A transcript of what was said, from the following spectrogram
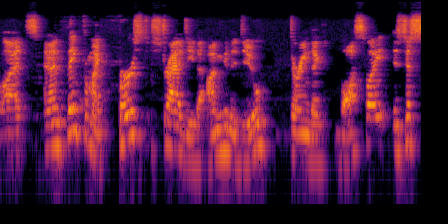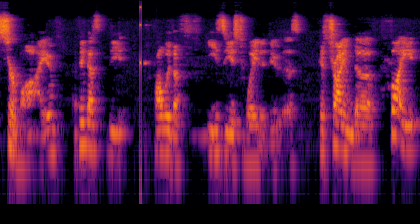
But and I think for my first strategy that I'm gonna do during the boss fight is just survive. I think that's the probably the easiest way to do this. Because trying to fight,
